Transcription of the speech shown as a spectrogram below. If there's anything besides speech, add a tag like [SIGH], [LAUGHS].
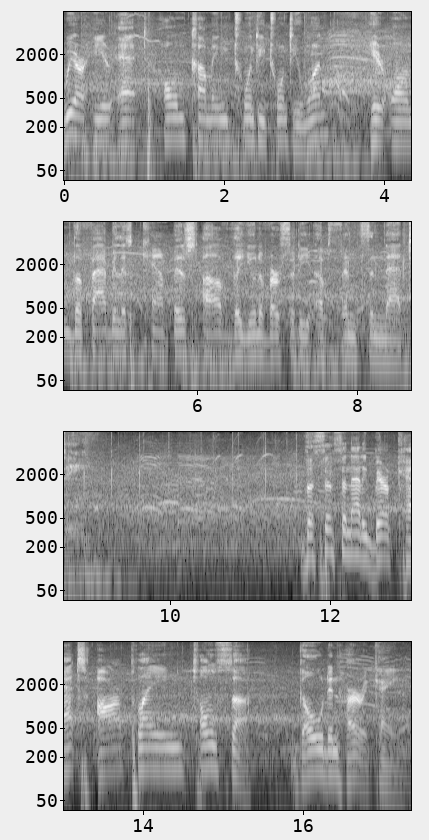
We are here at Homecoming 2021 here on the fabulous campus of the University of Cincinnati. The Cincinnati Bearcats are playing Tulsa Golden Hurricanes.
